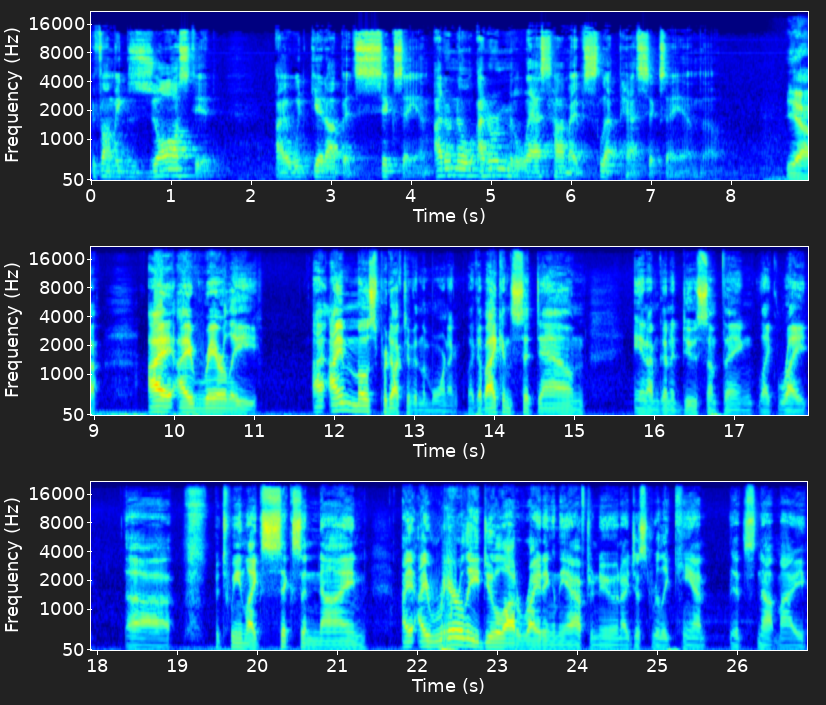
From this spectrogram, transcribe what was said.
If I'm exhausted, I would get up at six a.m. I don't know. I don't remember the last time I've slept past six a.m. though. Yeah. I I rarely I, I'm most productive in the morning. Like if I can sit down and I'm gonna do something like right, uh between like six and nine, I, I rarely do a lot of writing in the afternoon. I just really can't. It's not my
